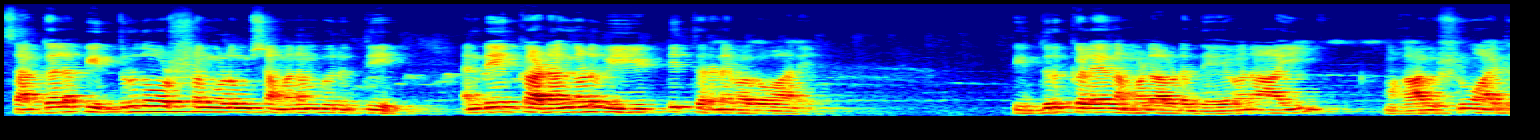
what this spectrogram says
സകല പിതൃദോഷങ്ങളും ശമനം വരുത്തി എന്റെ ഈ കടങ്ങൾ വീട്ടിത്തരണേ ഭഗവാനെ. പിതൃക്കളെ നമ്മൾ അവിടെ ദേവനായി മഹാവിഷ്ണുവായിട്ട്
